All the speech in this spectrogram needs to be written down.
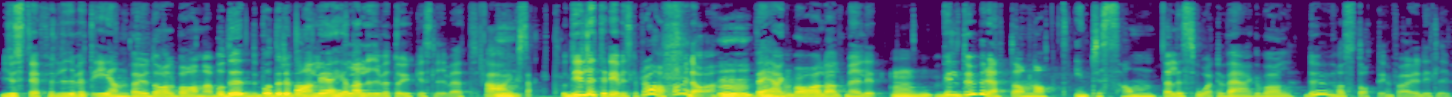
Just det, för livet är en berg och dalbana. Både, både det vanliga hela livet och yrkeslivet. Ja, mm. exakt. Och det är lite det vi ska prata om idag. Mm. Vägval och allt möjligt. Mm. Vill du berätta om något intressant eller svårt vägval du har stått inför i ditt liv?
